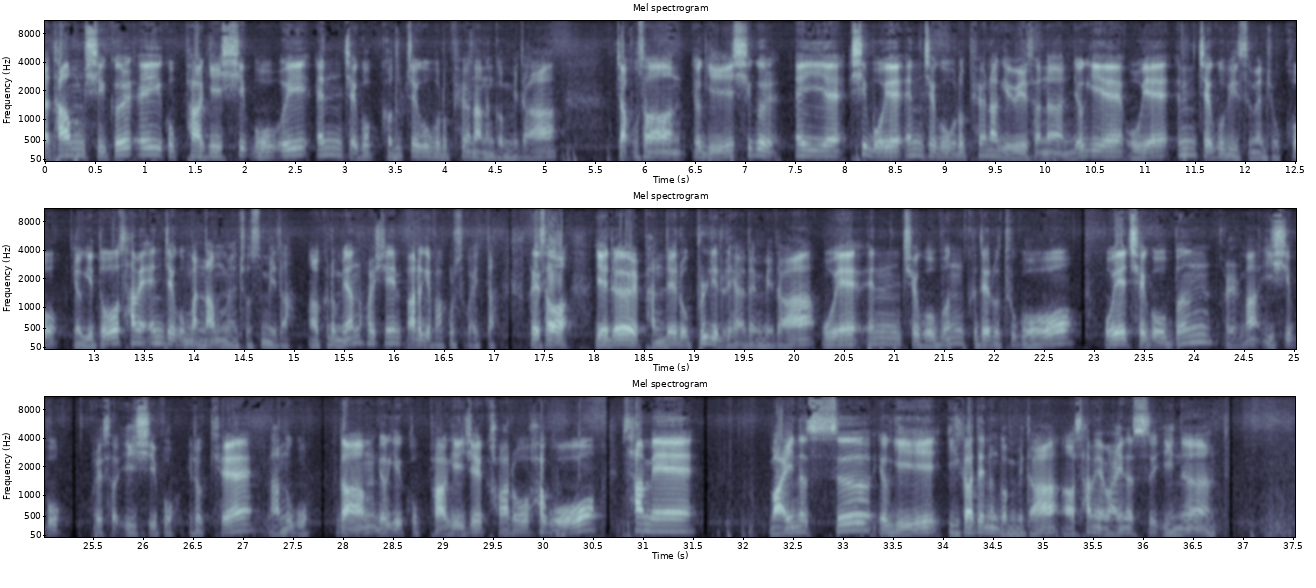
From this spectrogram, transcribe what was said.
자, 다음 식을 a 곱하기 15의 n제곱 거듭제곱으로 표현하는 겁니다. 자, 우선 여기 식을 a의 15의 n제곱으로 표현하기 위해서는 여기에 5의 n제곱이 있으면 좋고 여기도 3의 n제곱만 남으면 좋습니다. 어, 그러면 훨씬 빠르게 바꿀 수가 있다. 그래서 얘를 반대로 분리를 해야 됩니다. 5의 n제곱은 그대로 두고 5의 제곱은 얼마? 25. 그래서 25 이렇게 나누고 그 다음 여기 곱하기 이제 가로하고 3의 마이너스 여기 2가 되는 겁니다. 어, 3의 마이너스 2는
